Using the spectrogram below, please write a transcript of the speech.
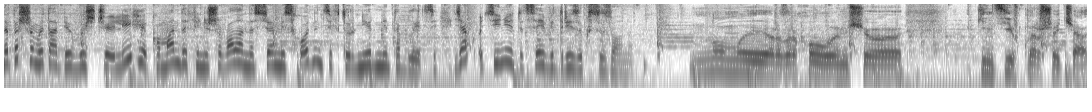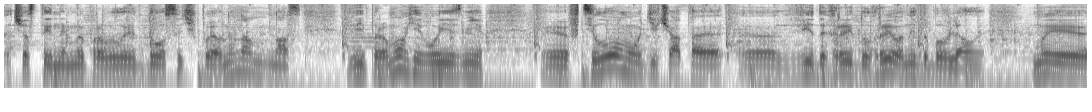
На першому етапі вищої ліги команда фінішувала на сьомій сходинці в турнірній таблиці. Як оцінюєте цей відрізок сезону? Ну, ми розраховуємо, що кінців першої частини ми провели досить впевнено. У нас дві перемоги виїзні. Е, В цілому дівчата е, від гри до гри вони додавали. Ми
